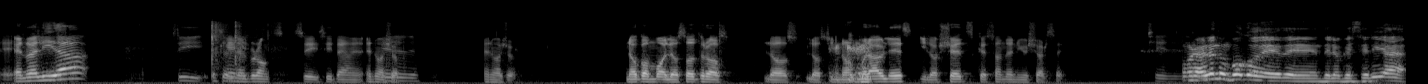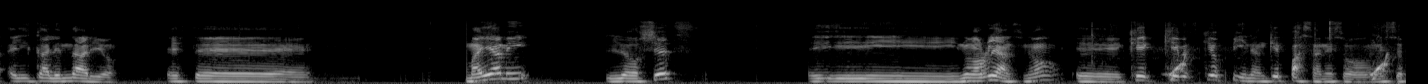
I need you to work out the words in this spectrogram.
en realidad, sí, es en el Bronx. Sí, sí, también. Es Nueva York. eh, en Nueva York. No como los otros, los, los innombrables y los Jets que son de New Jersey. sí, sí. Bueno, hablando un poco de, de- de lo que sería el calendario, este Miami, los Jets y Nueva Orleans, ¿no? Eh, ¿qué, qué, qué opinan? ¿Qué pasa en, eso, en esos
